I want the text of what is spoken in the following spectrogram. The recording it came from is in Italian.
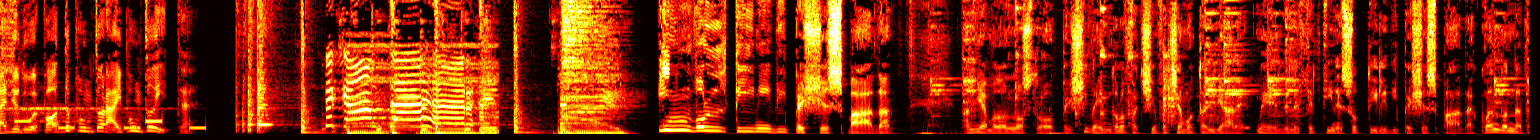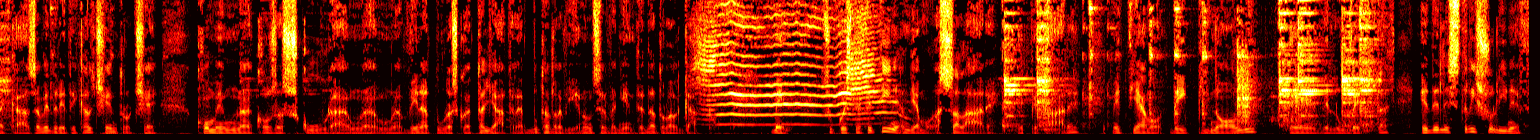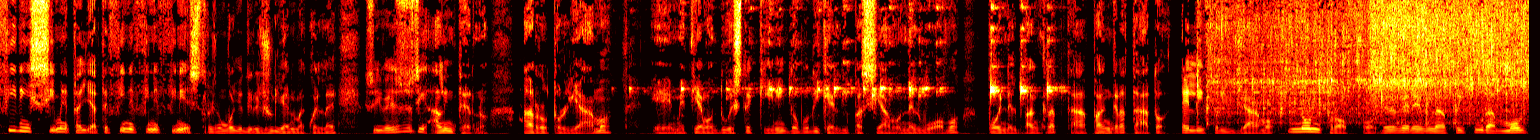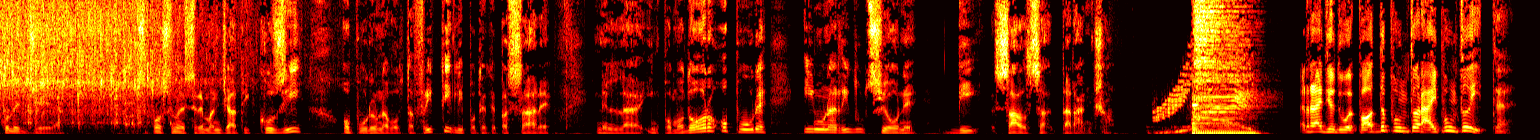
radio2pod.rai.it Decanter! Involtini di pesce spada. Andiamo dal nostro pescivendolo, facci- facciamo tagliare eh, delle fettine sottili di pesce spada. Quando andate a casa vedrete che al centro c'è come una cosa scura, una, una venatura scura. Tagliatela, buttatela via, non serve a niente, datela al gatto. Bene, su queste fettine andiamo a salare e pepare, mettiamo dei pinoli e dell'uvetta e delle striscioline finissime, tagliate fine, fine, fine, stri- non voglio dire julienne, ma quelle si vede così, all'interno arrotoliamo e mettiamo due stecchini, dopodiché li passiamo nell'uovo, poi nel pangratta- pangrattato e li friggiamo. Non troppo, deve avere una frittura molto leggera. Si possono essere mangiati così, oppure una volta fritti li potete passare nel- in pomodoro, oppure in una riduzione di salsa d'arancio. radio2pod.rai.it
